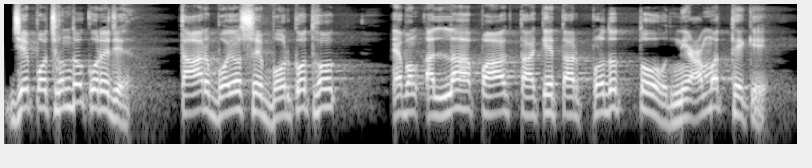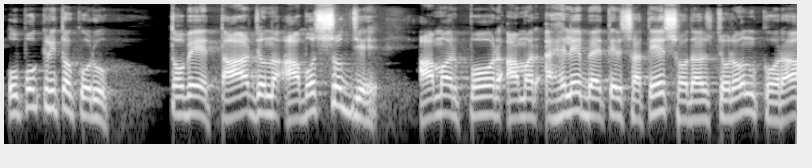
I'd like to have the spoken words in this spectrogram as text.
যে পছন্দ করে যে তার বয়সে বরকত হোক এবং আল্লাহ পাক তাকে তার প্রদত্ত নিয়ামত থেকে উপকৃত করুক, তবে তার জন্য আবশ্যক যে আমার পর আমার আহলে ব্যতের সাথে সদাচরণ করা।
